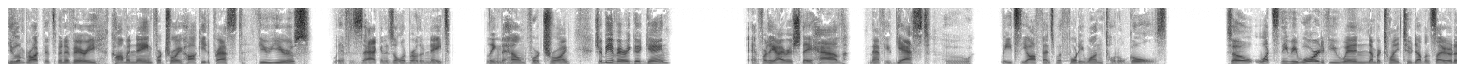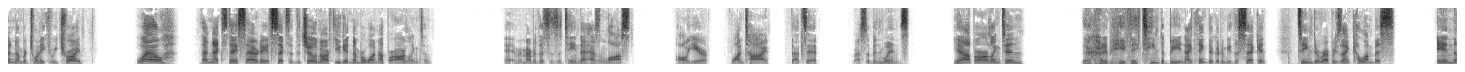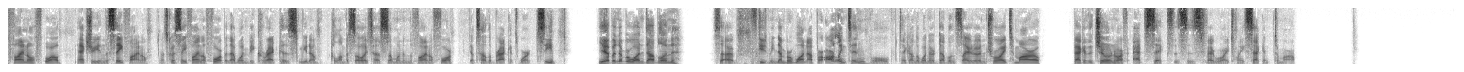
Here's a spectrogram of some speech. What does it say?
Eulenbrock, that's been a very common name for Troy hockey the past few years, with Zach and his older brother Nate leading the helm for Troy. Should be a very good game. And for the Irish, they have Matthew Gast, who leads the offense with 41 total goals. So, what's the reward if you win number 22 Dublin Scioto, number 23 Troy? Well, that next day, Saturday at 6 at the Chiller North, you get number 1 Upper Arlington. And remember, this is a team that hasn't lost all year. One tie. That's it. The rest have been wins. Yeah, Upper Arlington, they're going to be the team to beat, and I think they're going to be the second team to represent Columbus in the final, well, actually in the state final. I was going to say final four, but that wouldn't be correct because, you know, Columbus always has someone in the final four. That's how the brackets work, see? Yeah, but number one, Dublin, excuse me, number one, Upper Arlington will take on the winner of Dublin Scioto and Troy tomorrow back at the Chiller North at 6. This is February 22nd tomorrow.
